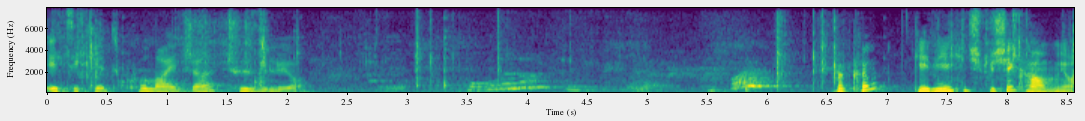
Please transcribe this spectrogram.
etiket kolayca çözülüyor. Bakın geriye hiçbir şey kalmıyor.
